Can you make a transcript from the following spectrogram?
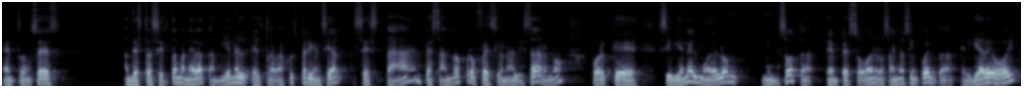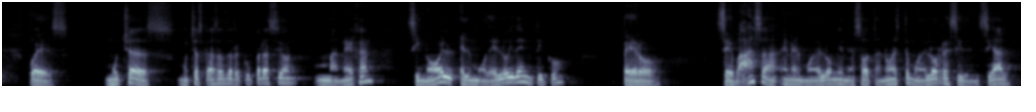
Entonces, de esta cierta manera también el, el, trabajo experiencial se está empezando a profesionalizar, ¿no? Porque si bien el modelo Minnesota empezó en los años 50, el día de hoy, pues muchas, muchas casas de recuperación manejan, si no el, el modelo idéntico, pero se basa en el modelo Minnesota, ¿no? Este modelo residencial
